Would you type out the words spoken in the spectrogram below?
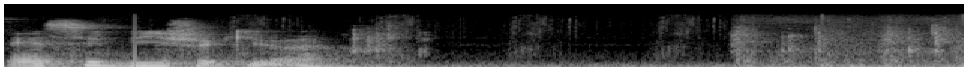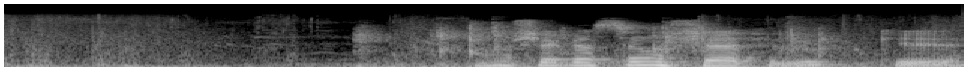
Tem esse bicho aqui, ó. Não chega a ser um chefe, viu? Porque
